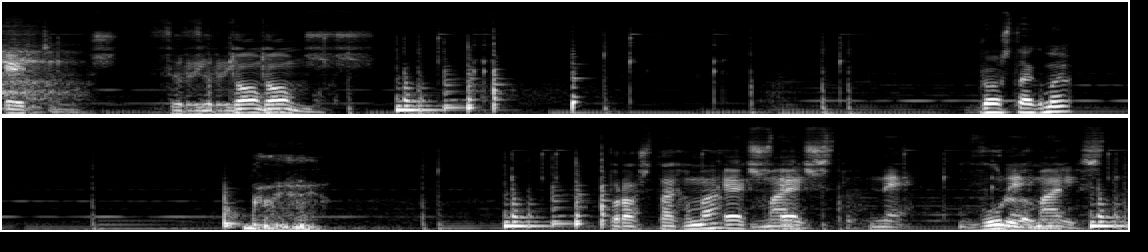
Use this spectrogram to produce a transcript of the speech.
Έτοιμος. Θρητόμος. Πρόσταγμα. Πρόσταγμα. Μάλιστα. Ναι. Βούλο. Μάλιστα.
